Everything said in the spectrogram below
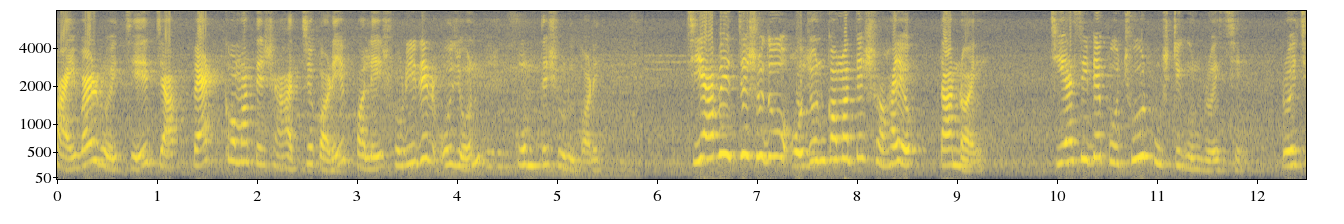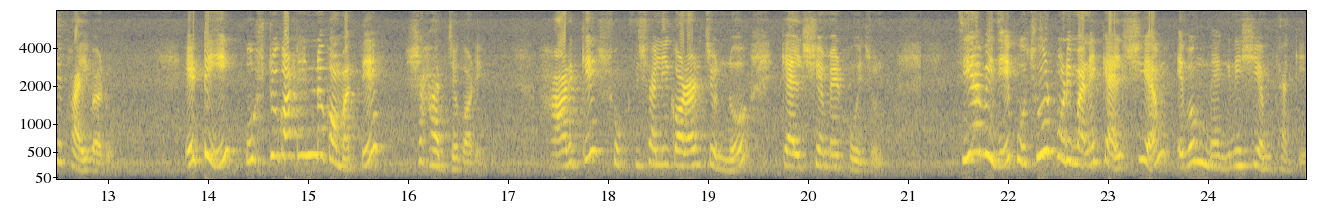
ফাইবার রয়েছে যা ফ্যাট কমাতে সাহায্য করে, ফলে শরীরের ওজন কমতে শুরু করে। চিয়া বীজ যে শুধু ওজন কমাতে সহায়ক তা নয়, চিয়া সিডে প্রচুর পুষ্টিগুণ রয়েছে রয়েছে ফাইবারও এটি কোষ্ঠকাঠিন্য কমাতে সাহায্য করে, হাড়কে শক্তিশালী করার জন্য ক্যালসিয়ামের প্রয়োজন। চিয়া বীজে প্রচুর পরিমাণে ক্যালসিয়াম এবং ম্যাগনেসিয়াম থাকে,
